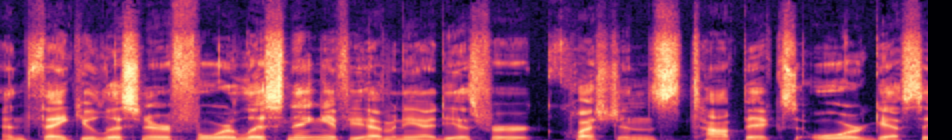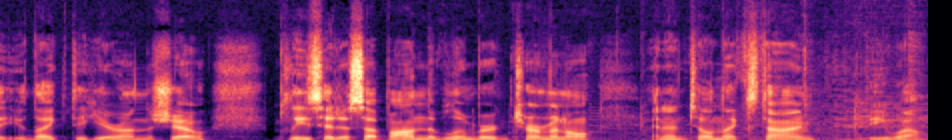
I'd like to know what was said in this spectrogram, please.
And thank you, listener, for listening. If you have any ideas for questions, topics, or guests that you'd like to hear on the show, please hit us up on the Bloomberg Terminal. And until next time, be well.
